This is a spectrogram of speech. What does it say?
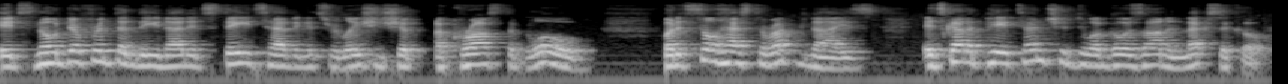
It's no different than the United States having its relationship across the globe, but it still has to recognize it's got to pay attention to what goes on in Mexico.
